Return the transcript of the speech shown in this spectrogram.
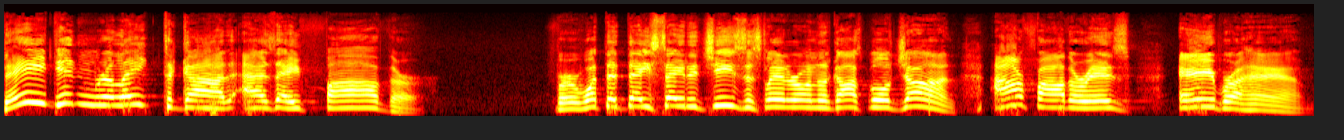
They didn't relate to God as a father. For what did they say to Jesus later on in the Gospel of John? Our father is Abraham.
